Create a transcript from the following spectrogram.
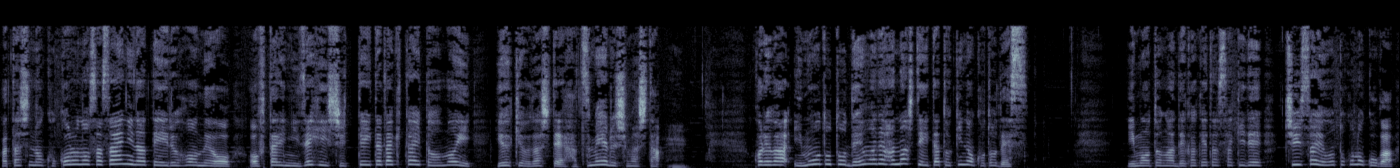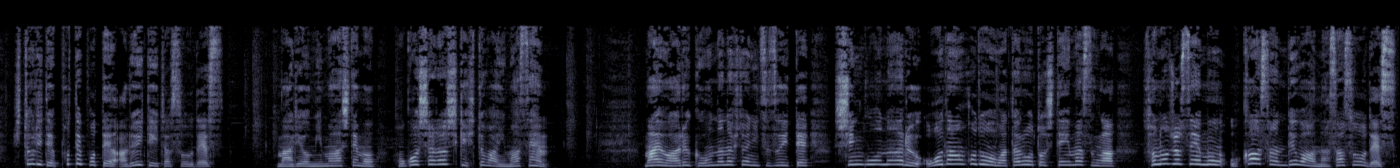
私の心の支えになっている方面をお二人にぜひ知っていただきたいと思い、勇気を出して初メールしました。これは妹と電話で話していた時のことです。妹が出かけた先で小さい男の子が一人でポテポテ歩いていたそうです。周りを見回しても保護者らしき人はいません。前を歩く女の人に続いて信号のある横断歩道を渡ろうとしていますがその女性もお母さんではなさそうです。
